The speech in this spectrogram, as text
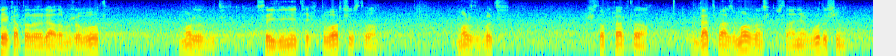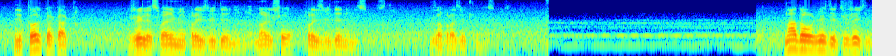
те, которые рядом живут, может быть, соединить их творчество, может быть, чтобы как-то дать возможность, что они в будущем не только как жили своими произведениями, но еще произведениями искусства, изобразительного искусства. Надо увидеть в жизни,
